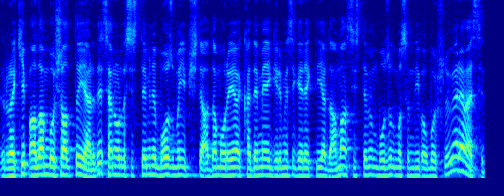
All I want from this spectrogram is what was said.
rakip alan boşalttığı yerde sen orada sistemini bozmayıp işte adam oraya kademeye girmesi gerektiği yerde aman sistemin bozulmasın deyip o boşluğu veremezsin.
